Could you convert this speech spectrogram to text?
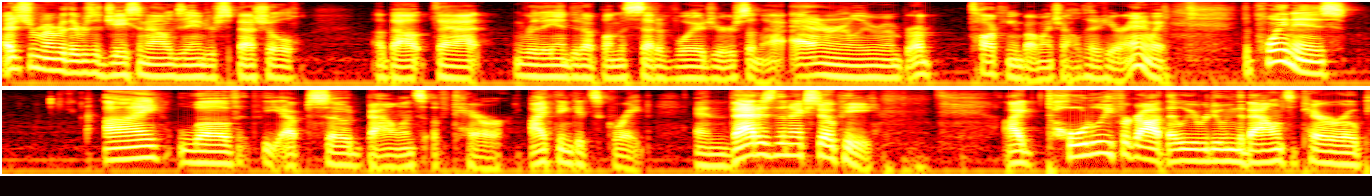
I just remember there was a Jason Alexander special about that where they ended up on the set of Voyager or something. I, I don't really remember. I'm talking about my childhood here. Anyway, the point is, I love the episode Balance of Terror. I think it's great. And that is the next OP. I totally forgot that we were doing the Balance of Terror OP.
